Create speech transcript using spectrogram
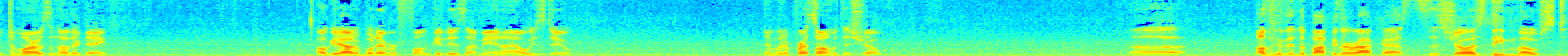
But tomorrow's another day. I'll get out of whatever funk it is I'm in. I always do. And I'm going to press on with this show. Uh, other than the popular outcasts, this show has the most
